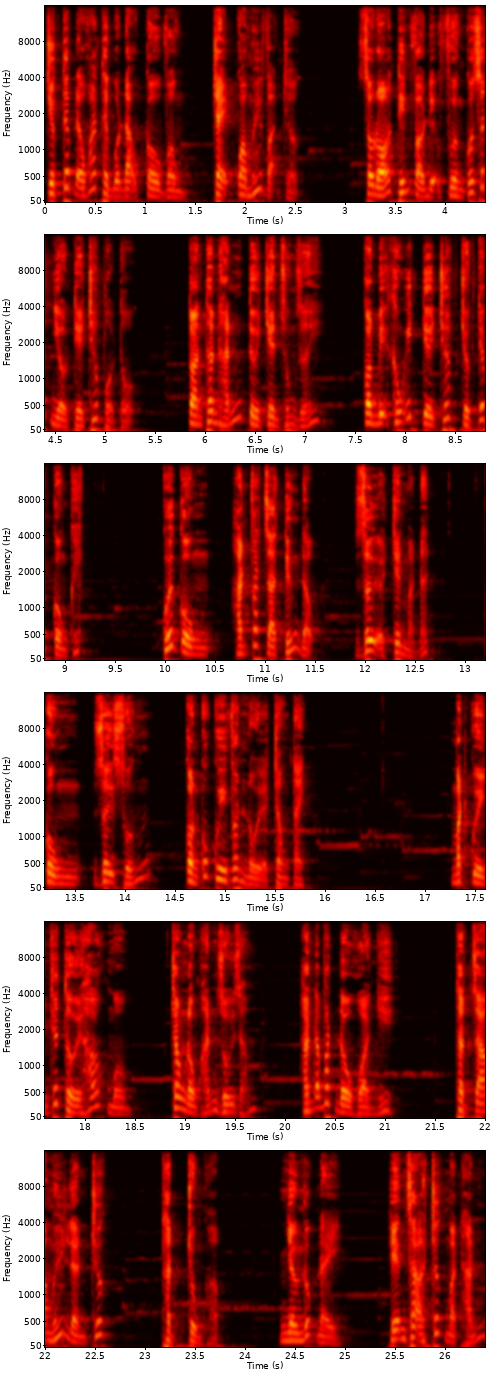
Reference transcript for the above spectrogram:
Trực tiếp đã hóa thành một đạo cầu vòng Chạy qua mấy vạn trường Sau đó tiến vào địa phương có rất nhiều tia chớp hội tụ. Toàn thân hắn từ trên xuống dưới, Còn bị không ít tia chớp trực tiếp công kích. Cuối cùng, hắn phát ra tiếng động Rơi ở trên mặt đất, Cùng rơi xuống, Còn có quy văn nổi ở trong tay. Mặt quỷ nhất thời hóc mồm, Trong lòng hắn dối rắm, Hắn đã bắt đầu hoài nghi. Thật ra mấy lần trước, Thật trùng hợp. Nhưng lúc này, Hiện ra ở trước mặt hắn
